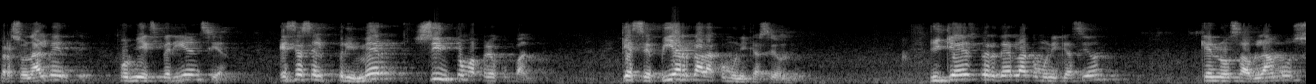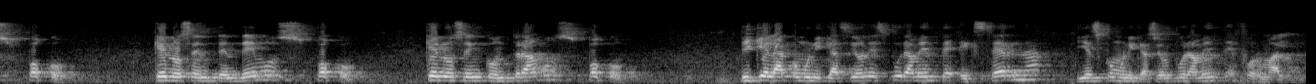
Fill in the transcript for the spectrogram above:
personalmente, por mi experiencia, ese es el primer síntoma preocupante, que se pierda la comunicación. ¿Y qué es perder la comunicación? que nos hablamos poco, que nos entendemos poco, que nos encontramos poco y que la comunicación es puramente externa y es comunicación puramente formal.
